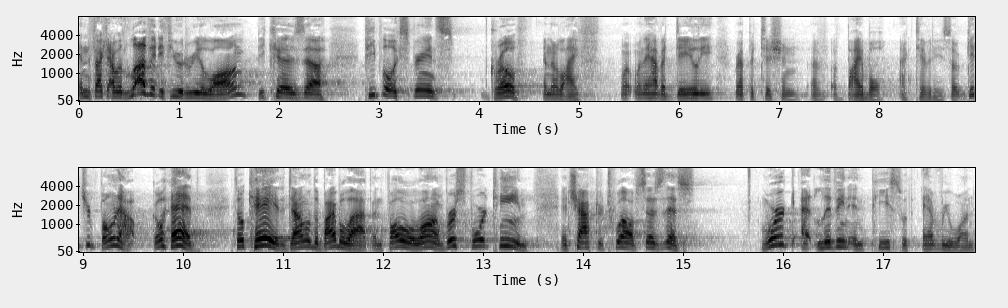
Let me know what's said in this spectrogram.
And in fact, I would love it if you would read along because uh, people experience growth in their life when, when they have a daily repetition of, of Bible activity. So get your phone out. Go ahead. It's okay to download the Bible app and follow along. Verse 14 in chapter 12 says this Work at living in peace with everyone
